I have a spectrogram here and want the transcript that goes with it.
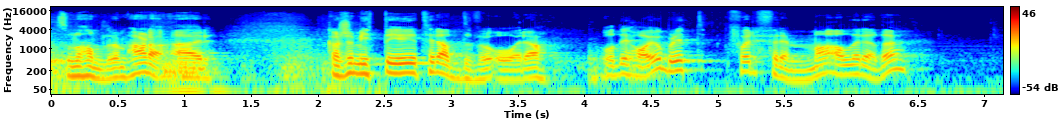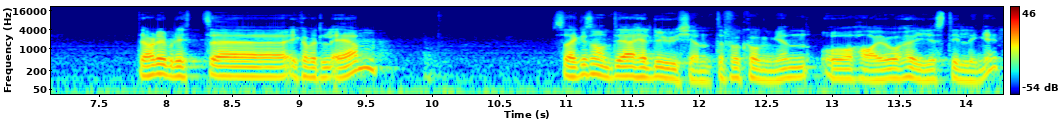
som det handler om her, da, er kanskje midt i 30-åra. Og de har jo blitt forfremma allerede. Det har de blitt eh, i kapittel 1. Så det er ikke sånn at de er helt ukjente for kongen og har jo høye stillinger.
